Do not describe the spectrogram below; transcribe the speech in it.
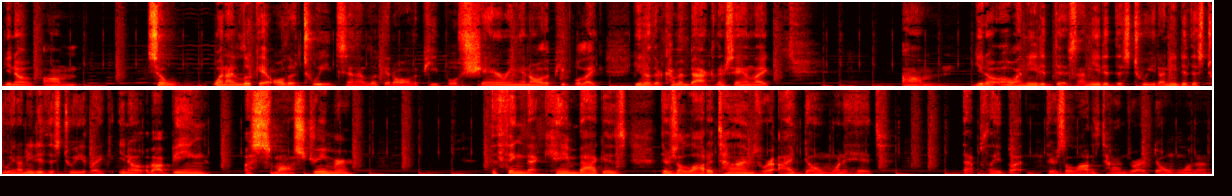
You know, um, so when I look at all the tweets and I look at all the people sharing and all the people like, you know, they're coming back and they're saying like, um, you know, oh, I needed this, I needed this tweet, I needed this tweet, I needed this tweet, like, you know, about being a small streamer. The thing that came back is there's a lot of times where I don't want to hit that play button. There's a lot of times where I don't want to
